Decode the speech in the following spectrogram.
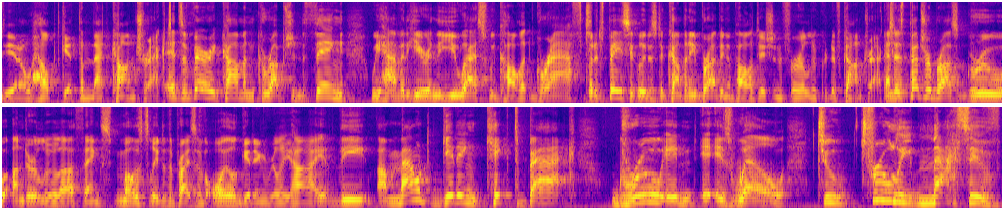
you know, helped get them that contract. It's a very common corruption thing. We have it here in the US, we call it graft, but it's basically just a company bribing a politician for a lucrative contract. And as Petrobras grew under Lula, thanks mostly to the price of oil getting really high, the amount getting kicked back grew in as well to truly massive,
